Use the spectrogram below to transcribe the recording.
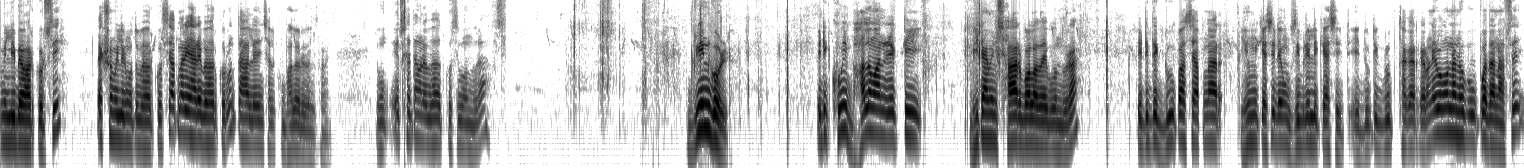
মিলি ব্যবহার করছি। একশো মিলির মতো ব্যবহার করছি। আপনারা এই হারে ব্যবহার করুন, তাহলে ইনশাল্লাহ খুব ভালো রেজাল্ট পাবেন। এবং এর সাথে আমরা ব্যবহার করছি বন্ধুরা গ্রিন গোল্ড। এটি খুবই ভালো মানের একটি ভিটামিন সার বলা যায় বন্ধুরা। এটিতে গ্রুপ আছে আপনার হিউমিক অ্যাসিড এবং জিব্রেলিক অ্যাসিড। এই দুটি গ্রুপ থাকার কারণে এবং অন্যান্য উপ- উপাদান আছে।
